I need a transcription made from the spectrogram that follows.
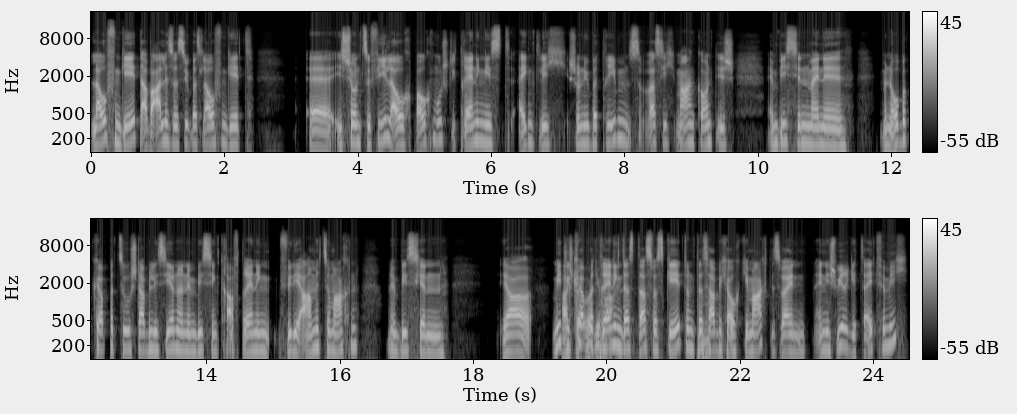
Laufen geht, aber alles, was übers Laufen geht, äh, ist schon zu viel. Auch Bauchmuskeltraining ist eigentlich schon übertrieben. Was ich machen konnte, ist ein bisschen meine, meinen Oberkörper zu stabilisieren und ein bisschen Krafttraining für die Arme zu machen ein bisschen, ja, Mittelkörpertraining, dass das was geht und das mhm. habe ich auch gemacht. Es war ein, eine schwierige Zeit für mich.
